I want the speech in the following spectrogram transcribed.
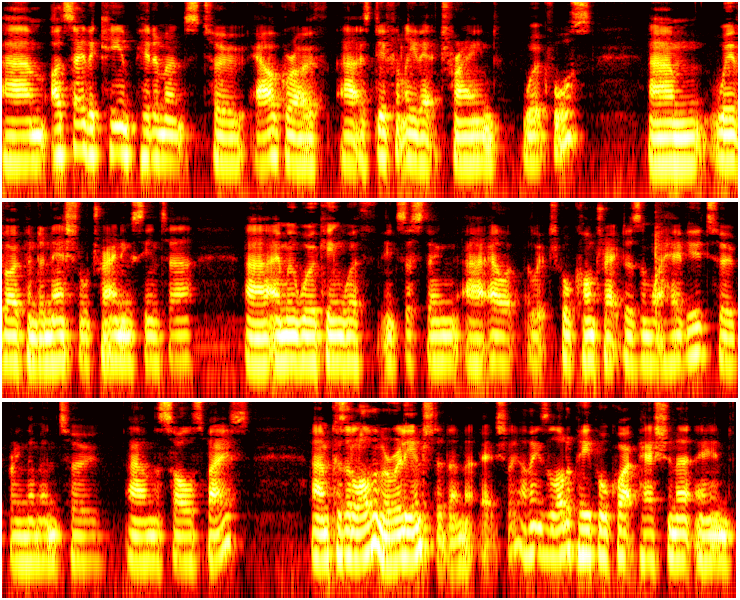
Um, I'd say the key impediments to our growth uh, is definitely that trained workforce. Um, we've opened a national training centre. Uh, and we're working with existing uh, electrical contractors and what have you to bring them into um, the solar space because um, a lot of them are really interested in it. Actually, I think there's a lot of people quite passionate and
